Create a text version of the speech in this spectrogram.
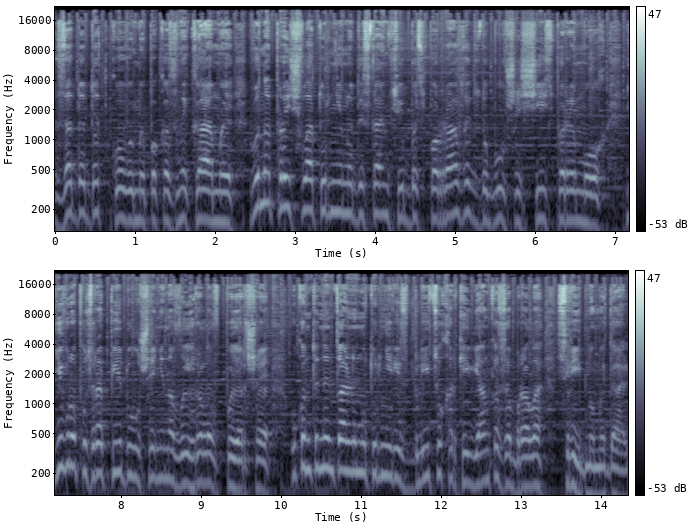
за додатковими показниками. Вона пройшла турнірну дистанцію без поразок, здобувши шість перемог. Європу з рапіду Ушеніна виграла вперше. У континентальному турнірі з Бліцу харків'янка забрала срібну медаль.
